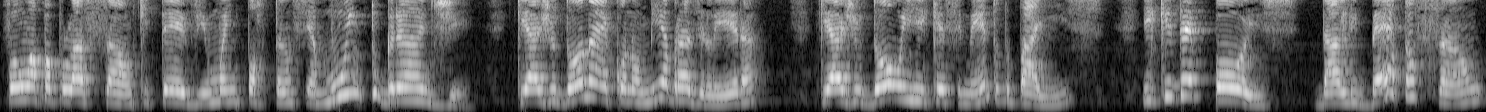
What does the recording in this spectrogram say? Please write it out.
Foi uma população que teve uma importância muito grande, que ajudou na economia brasileira, que ajudou o enriquecimento do país e que depois da libertação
